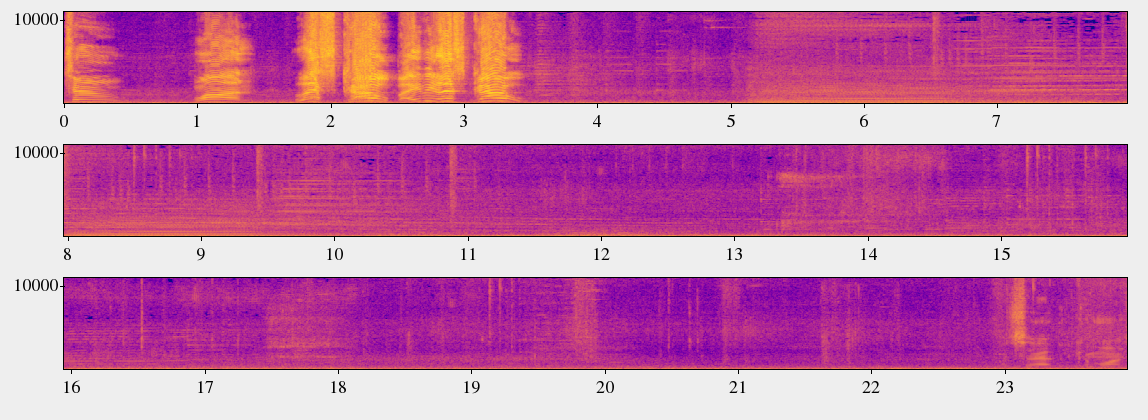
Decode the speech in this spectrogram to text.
2, 1. Let's go, baby. Let's go. Come on.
